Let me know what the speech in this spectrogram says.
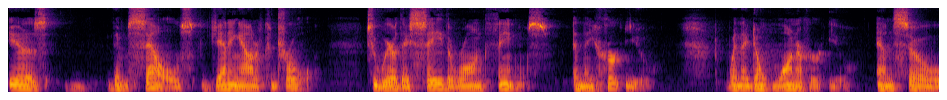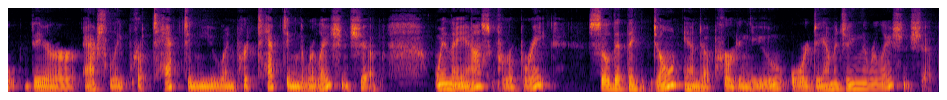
is themselves getting out of control to where they say the wrong things and they hurt you when they don't want to hurt you. And so they're actually protecting you and protecting the relationship when they ask for a break so that they don't end up hurting you or damaging the relationship.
